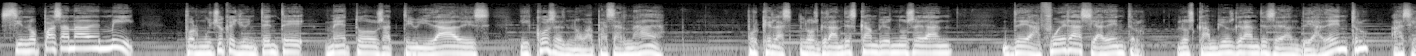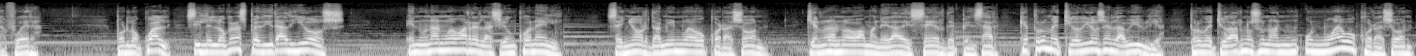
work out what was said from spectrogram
Si no pasa nada en mí, por mucho que yo intente métodos, actividades y cosas, no va a pasar nada. Porque los grandes cambios no se dan de afuera hacia adentro. Los cambios grandes se dan de adentro hacia afuera. Por lo cual, si le logras pedir a Dios en una nueva relación con Él, Señor, dame un nuevo corazón, quiere una nueva manera de ser, de pensar. ¿Qué prometió Dios en la Biblia? Prometió darnos un nuevo corazón.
